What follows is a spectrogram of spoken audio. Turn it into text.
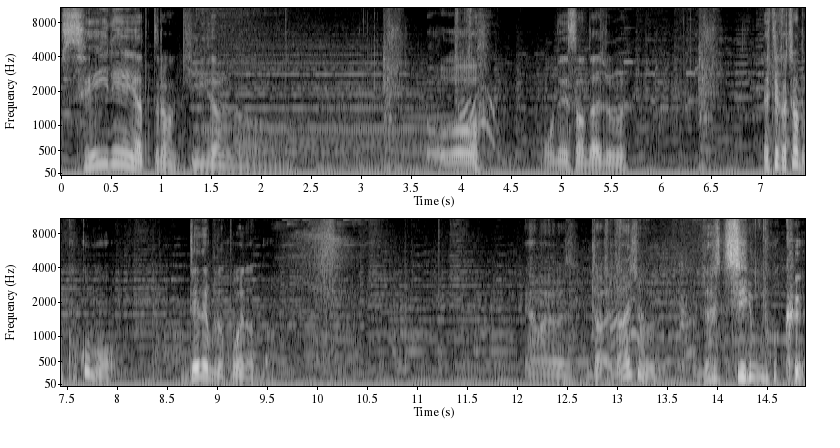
セイレーンやったのが気になるなおおお姉さん大丈夫？え、てかちゃんとここも、デネブの声なんだ。やばいやばい、大丈夫？沈黙。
